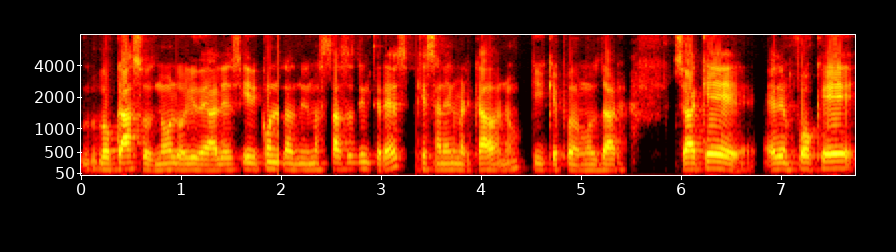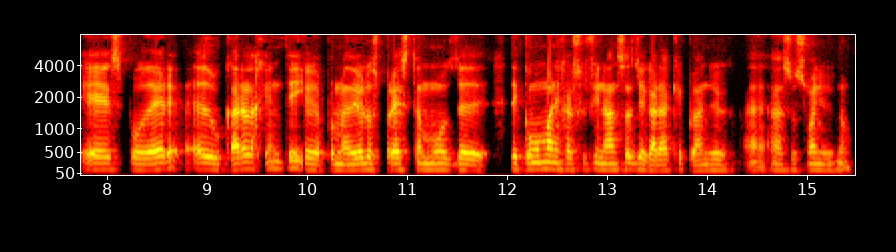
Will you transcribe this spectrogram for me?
locazos, ¿no? Lo ideal es ir con las mismas tasas de interés que están en el mercado, ¿no? Y que podemos dar. O sea que el enfoque es poder educar a la gente y por medio de los préstamos, de, de cómo manejar sus finanzas, llegar a que puedan llegar a, sus sueños, ¿no?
